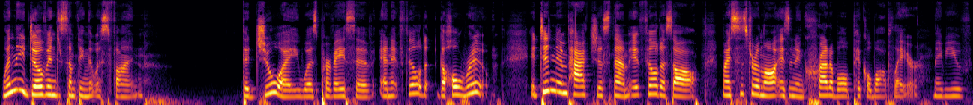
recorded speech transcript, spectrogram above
when they dove into something that was fun, the joy was pervasive and it filled the whole room. It didn't impact just them, it filled us all. My sister in law is an incredible pickleball player. Maybe you've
